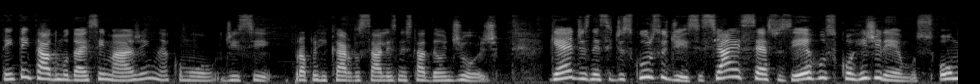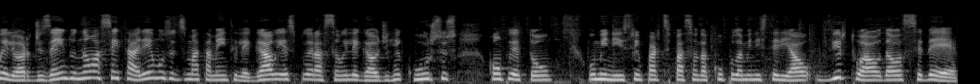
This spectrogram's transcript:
tem tentado mudar essa imagem, né, como disse o próprio Ricardo Salles no Estadão de hoje. Guedes, nesse discurso, disse: se há excessos e erros, corrigiremos, ou melhor dizendo, não aceitaremos o desmatamento ilegal e a exploração ilegal de recursos, completou o ministro em participação da cúpula ministerial virtual da OCDE.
